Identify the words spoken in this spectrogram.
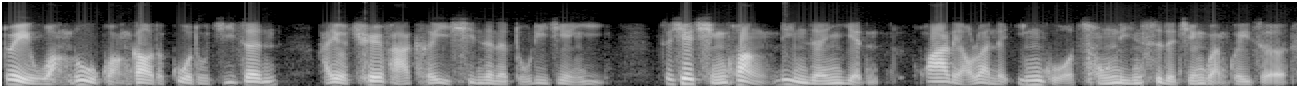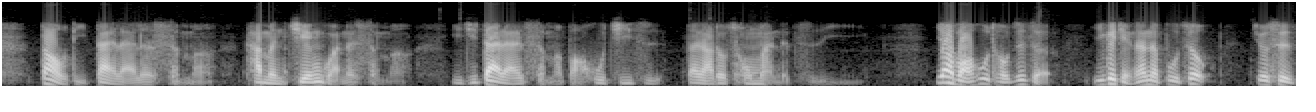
对网络广告的过度激增，还有缺乏可以信任的独立建议，这些情况令人眼花缭乱的英国丛林式的监管规则到底带来了什么？他们监管了什么？以及带来什么保护机制？大家都充满了质疑。要保护投资者，一个简单的步骤。就是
